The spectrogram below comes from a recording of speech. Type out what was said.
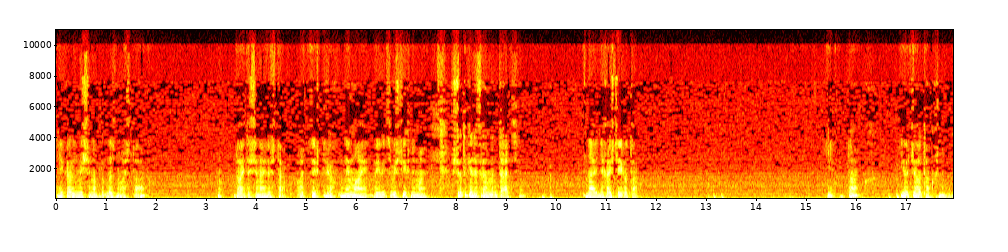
яка розміщена приблизно ось так. Ну, давайте ще навіть ось так. Ось цих трьох немає. Уявіть собі, що їх немає. Що таке дефрагментація? Навіть нехай ще й отак. І отак. І оцього також не буде.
